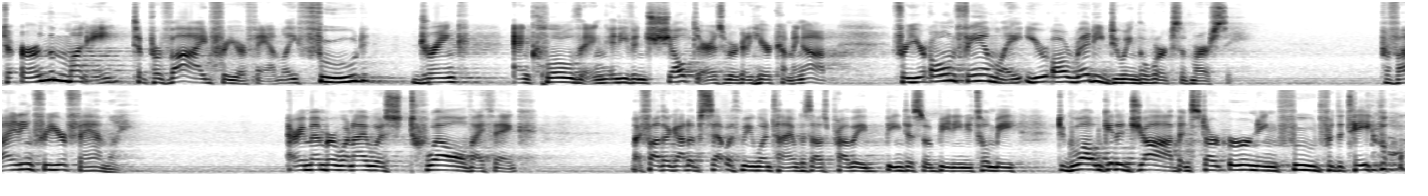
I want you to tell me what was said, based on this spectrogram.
to earn the money to provide for your family food, drink, and clothing, and even shelter, as we're going to hear coming up, for your own family, you're already doing the works of mercy, providing for your family I remember when I was 12, I think, my father got upset with me one time because I was probably being disobedient. He told me to go out and get a job and start earning food for the table.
